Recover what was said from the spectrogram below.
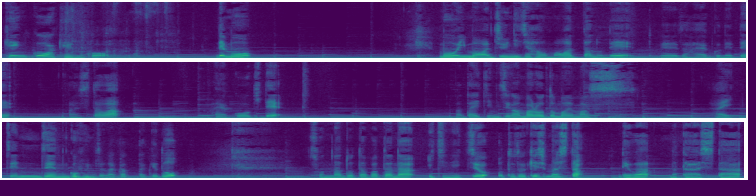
健康は健康。でも、もう今は12時半を回ったので、とりあえず早く寝て、明日は早く起きて、また一日頑張ろうと思います。はい。全然5分じゃなかったけど、そんなドタバタな一日をお届けしました。では、また明日、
